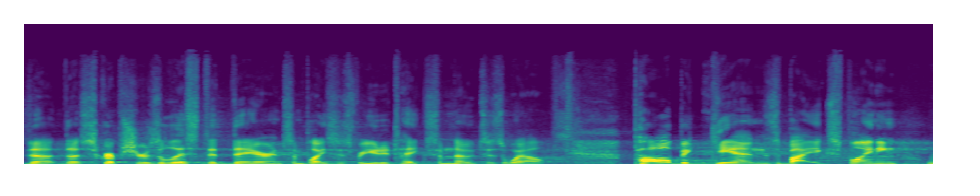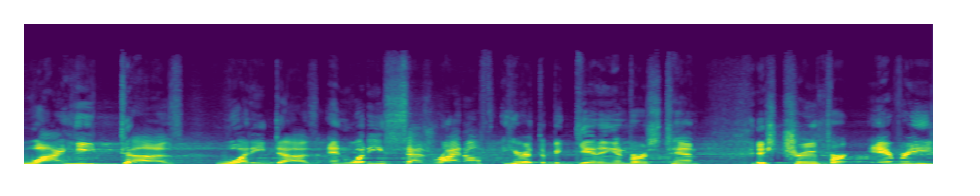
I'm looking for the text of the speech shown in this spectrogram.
the, the scriptures listed there and some places for you to take some notes as well. Paul begins by explaining why he does what he does. And what he says right off here at the beginning in verse 10 is true for every,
